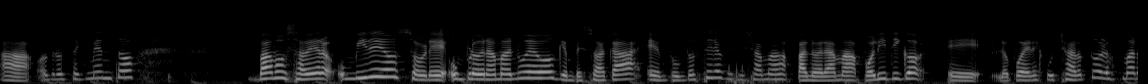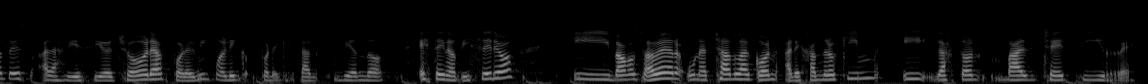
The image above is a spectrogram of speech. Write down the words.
a otro segmento. Vamos a ver un video sobre un programa nuevo que empezó acá en Punto Cero que se llama Panorama Político. Eh, lo pueden escuchar todos los martes a las 18 horas por el mismo link por el que están viendo este noticiero. Y vamos a ver una charla con Alejandro Kim y Gastón Balchetirre.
